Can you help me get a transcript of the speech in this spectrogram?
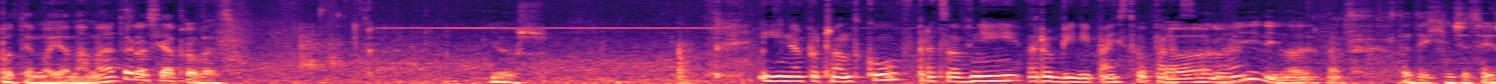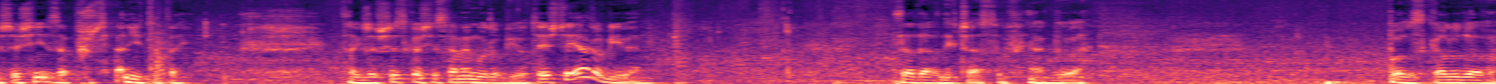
potem moja mama, a teraz ja prowadzę. Już. I na początku w pracowni robili Państwo parasole? No, robili. No, no, wtedy Chińczycy jeszcze się nie zapuszczali tutaj. Także wszystko się samemu robiło. To jeszcze ja robiłem. Za dawnych czasów, jak była Polska Ludowa.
